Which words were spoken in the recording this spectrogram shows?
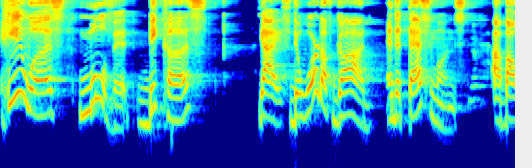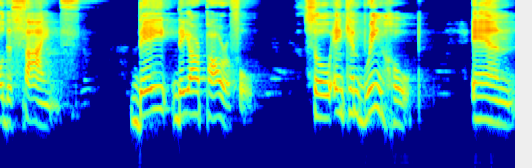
he was moved because, guys, the word of God and the testimonies about the signs, they, they are powerful. So, and can bring hope and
